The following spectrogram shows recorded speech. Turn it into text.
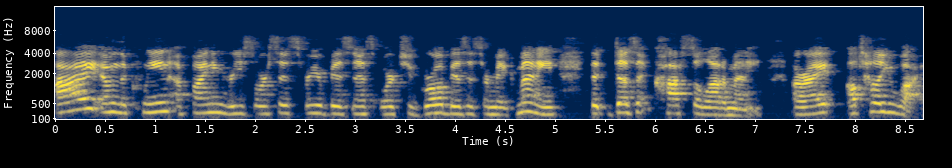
I am the queen of finding resources for your business or to grow a business or make money that doesn't cost a lot of money. All right. I'll tell you why.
